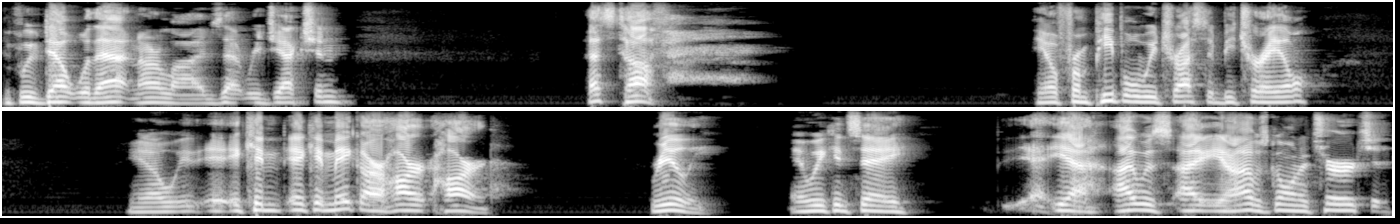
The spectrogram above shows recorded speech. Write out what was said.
if we've dealt with that in our lives, that rejection. That's tough. You know, from people we trusted, betrayal. You know, it, it can it can make our heart hard, really, and we can say, yeah, I was I you know I was going to church and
